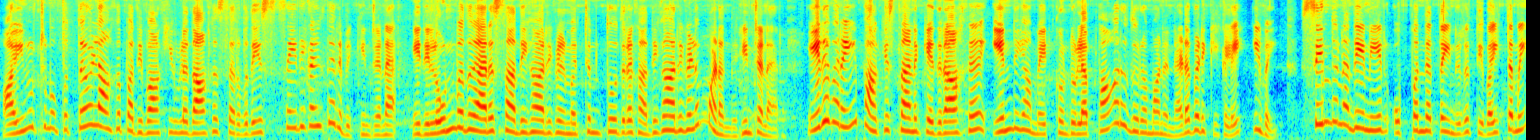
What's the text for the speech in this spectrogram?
ஐநூற்று முப்பத்தேழாக பதிவாகியுள்ளதாக சர்வதேச செய்திகள் தெரிவிக்கின்றன. இதில் ஒன்பது அரசு அதிகாரிகள் மற்றும் தூதரக அதிகாரிகளும் அடங்குகின்றனர். இதுவரை பாகிஸ்தானுக்கு எதிராக எதிராக இந்தியா மேற்கொண்டுள்ள பாரதூரமான நடவடிக்கைகளே இவை. சிந்து நதி நீர் ஒப்பந்தத்தை நிறுத்தி வைத்தமை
